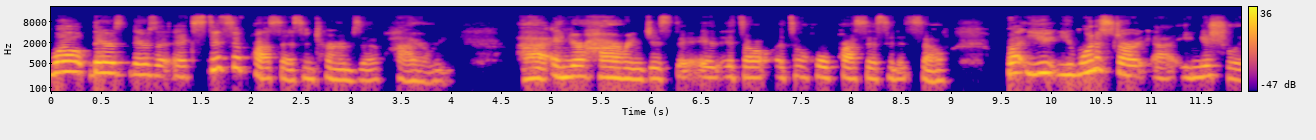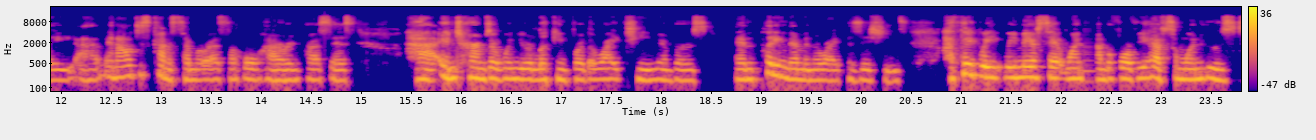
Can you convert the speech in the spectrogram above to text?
well, there's there's an extensive process in terms of hiring, uh, and your hiring just it, it's a it's a whole process in itself. But you you want to start uh, initially, um, and I'll just kind of summarize the whole hiring process uh, in terms of when you're looking for the right team members and putting them in the right positions. I think we, we may have said one time before if you have someone who's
